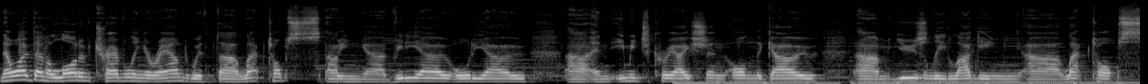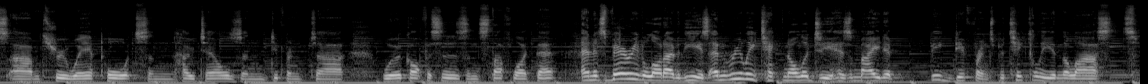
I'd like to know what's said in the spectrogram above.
Now, I've done a lot of traveling around with uh, laptops, uh, doing uh, video, audio, uh, and image creation on the go, um, usually lugging uh, laptops um, through airports and hotels and different uh, work offices and stuff like that. And it's varied a lot over the years, and really, technology has made a big difference, particularly in the last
